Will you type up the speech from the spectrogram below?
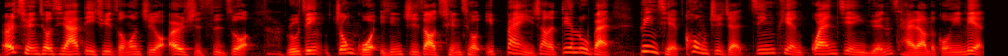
而全球其他地区总共只有二十四座。如今，中国已经制造全球一半以上的电路板，并且控制着晶片关键原材料的供应链。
